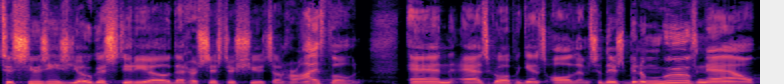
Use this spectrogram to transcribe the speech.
to Susie's yoga studio that her sister shoots on her iPhone. And ads go up against all of them. So there's been a move now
